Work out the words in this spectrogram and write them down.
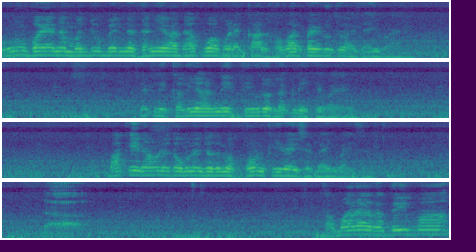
છે ગુણુભાઈ અને મંજુબેનને ધન્યવાદ આપવા પડે. કાલ હવાર પડ્યું તો આજે આવ્યા. એટલી કલ્યાણની તીવ્ર લગ્ની કહેવાય એમ. બાકી રાવણે તો હમણાં જો તમે ફોન કર્યા છે આવ્યા છે. તમારા હૃદયમાં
